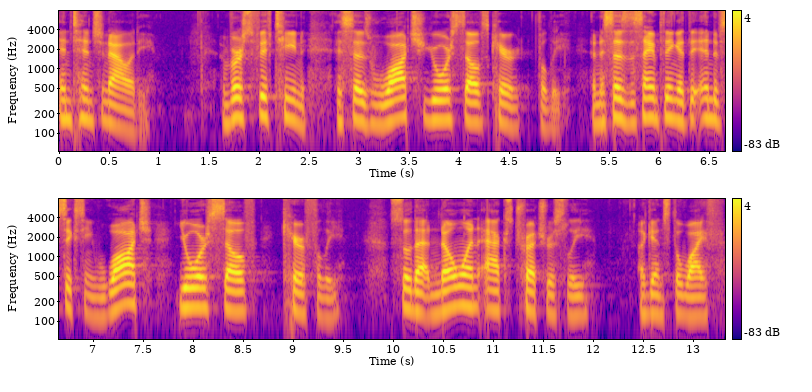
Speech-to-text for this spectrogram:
intentionality. In verse 15, it says, Watch yourselves carefully. And it says the same thing at the end of 16 Watch yourself carefully, so that no one acts treacherously against the wife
